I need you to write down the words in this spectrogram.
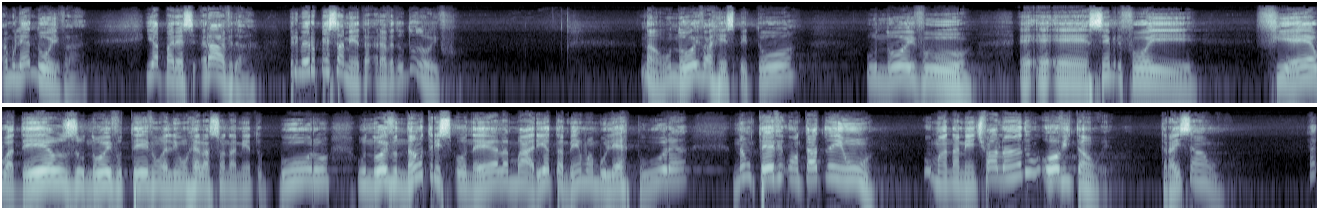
a mulher é noiva e aparece grávida. Primeiro pensamento, grávida do noivo. Não, o noivo a respeitou, o noivo é, é, é, sempre foi fiel a Deus, o noivo teve ali um relacionamento puro, o noivo não tristou nela, Maria também uma mulher pura, não teve contato nenhum. Humanamente falando, houve então traição. É,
